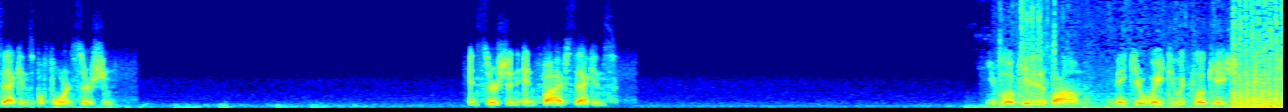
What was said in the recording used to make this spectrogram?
seconds before insertion. Insertion in five seconds. You've located a bomb. Make your way to its location and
